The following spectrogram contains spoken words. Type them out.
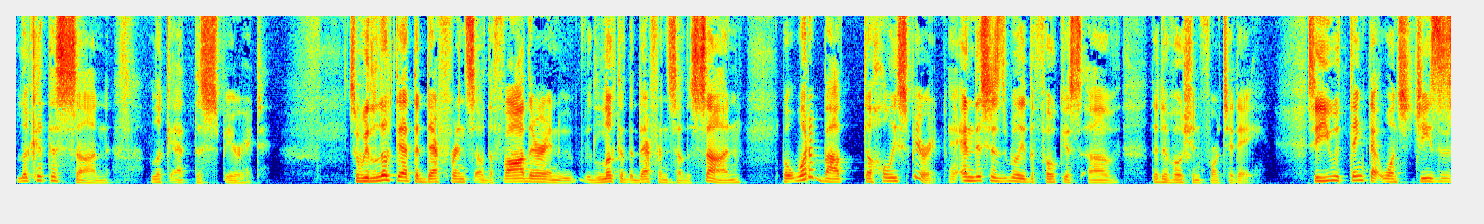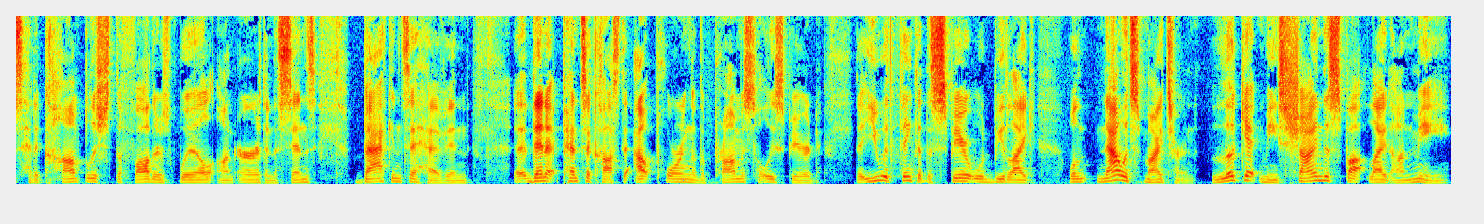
look at the Son, look at the Spirit. So we looked at the deference of the Father and we looked at the deference of the Son, but what about the Holy Spirit? And this is really the focus of the devotion for today. So you would think that once Jesus had accomplished the Father's will on earth and ascends back into heaven, uh, then at Pentecost, the outpouring of the promised Holy Spirit, that you would think that the Spirit would be like, well, now it's my turn. Look at me, shine the spotlight on me.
